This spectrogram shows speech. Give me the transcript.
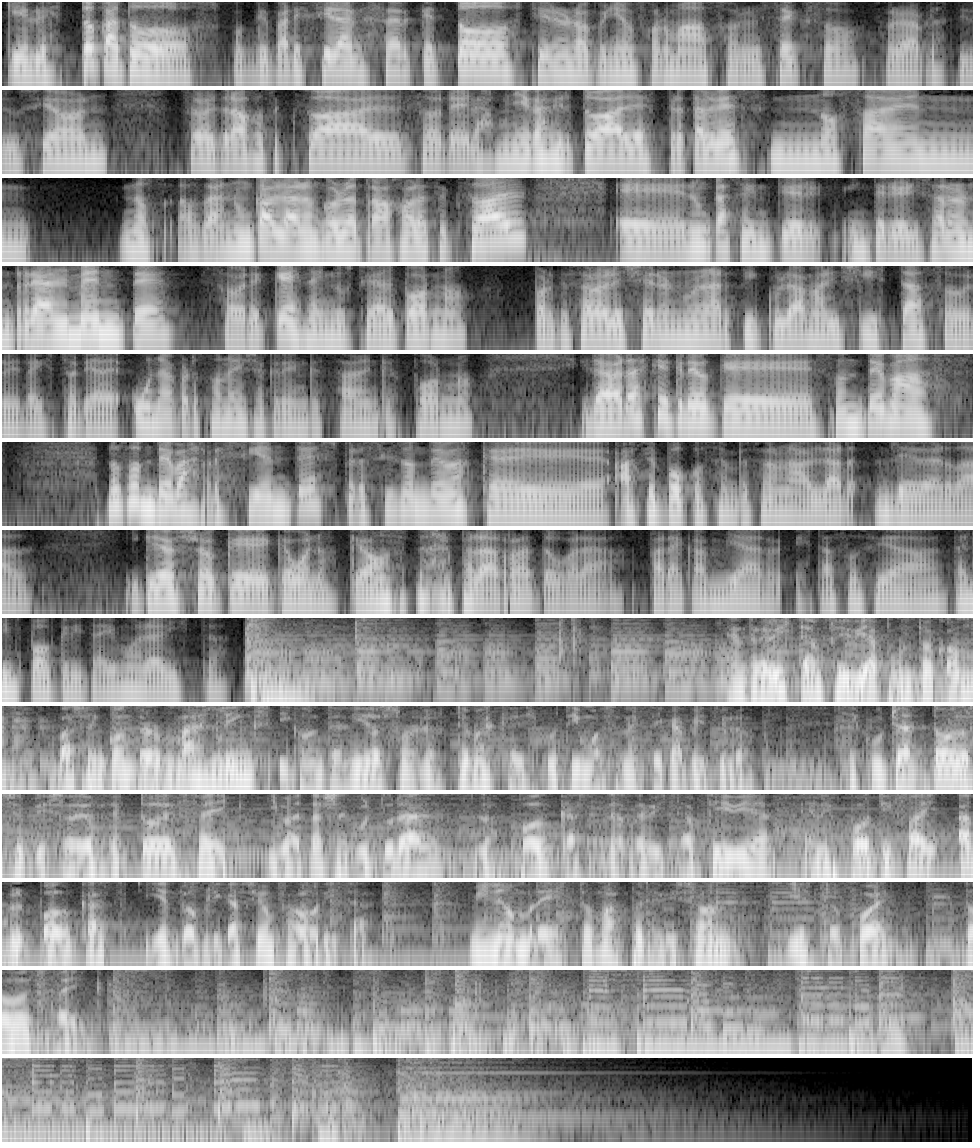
que les toca a todos, porque pareciera ser que todos tienen una opinión formada sobre el sexo, sobre la prostitución, sobre el trabajo sexual, sobre las muñecas virtuales, pero tal vez no saben no, o sea, nunca hablaron con una trabajadora sexual, eh, nunca se interiorizaron realmente sobre qué es la industria del porno, porque solo leyeron un artículo amarillista sobre la historia de una persona y ya creen que saben que es porno. Y la verdad es que creo que son temas, no son temas recientes, pero sí son temas que hace poco se empezaron a hablar de verdad. Y creo yo que, que bueno, que vamos a tener para rato para, para cambiar esta sociedad tan hipócrita y moralista. En revistanfibia.com vas a encontrar más links y contenidos sobre los temas que discutimos en este capítulo. Escucha todos los episodios de Todo es Fake y Batalla Cultural, los podcasts de Revista Anfibia, en Spotify, Apple Podcast y en tu aplicación favorita. Mi nombre es Tomás Pérez Bisón y esto fue Todo es Fake.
